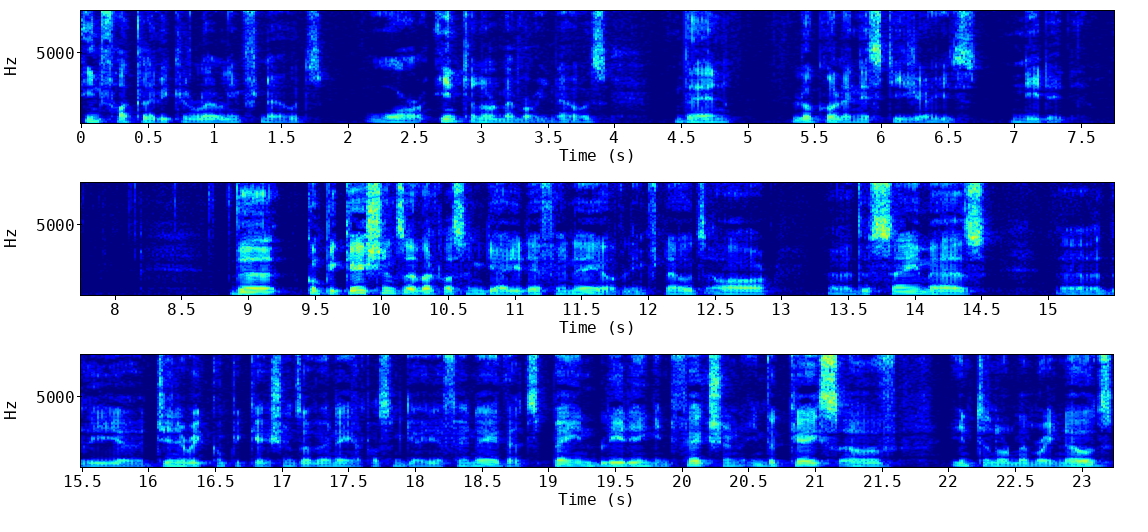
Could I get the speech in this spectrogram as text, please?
infraclavicular lymph nodes or internal mammary nodes, then local anesthesia is needed. The complications of ultrasound guided FNA of lymph nodes are uh, the same as uh, the uh, generic complications of NA ultrasound guided FNA, that's pain, bleeding, infection. In the case of internal mammary nodes,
